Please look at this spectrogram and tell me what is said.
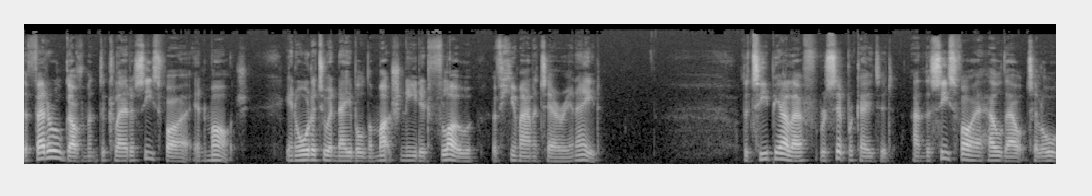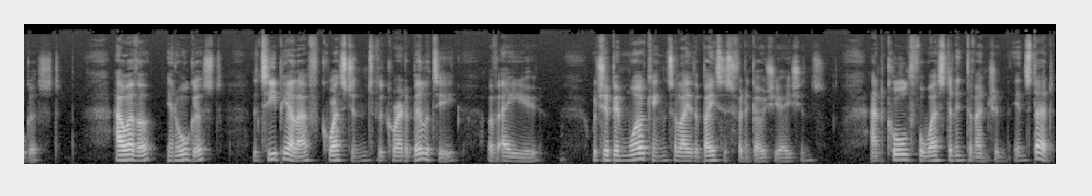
the federal government declared a ceasefire in March in order to enable the much needed flow of humanitarian aid. The TPLF reciprocated and the ceasefire held out till August. However, in August, the TPLF questioned the credibility of AU, which had been working to lay the basis for negotiations, and called for Western intervention instead.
